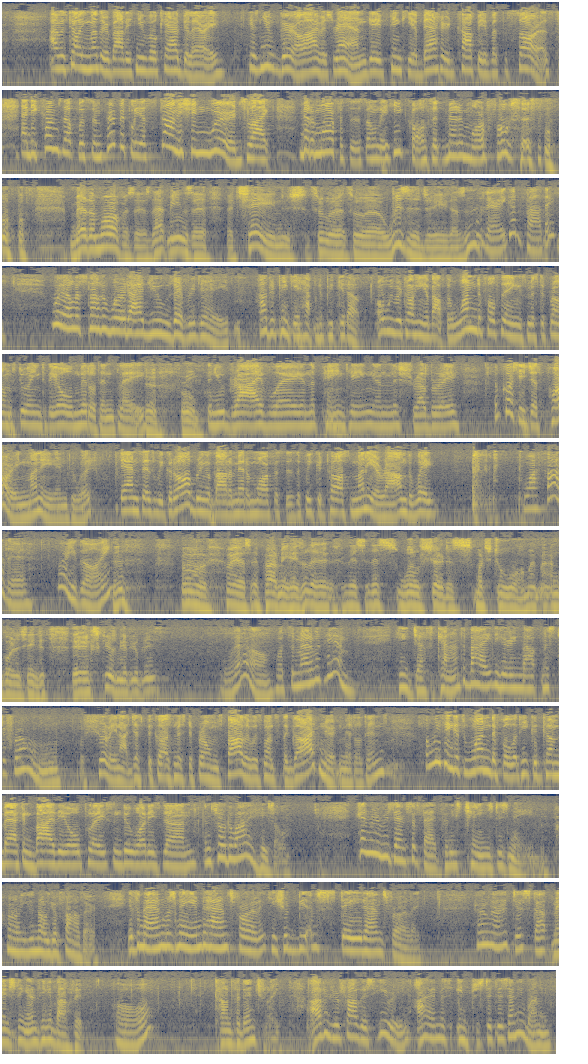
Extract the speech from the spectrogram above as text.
I was telling Mother about his new vocabulary. His new girl, Iris Rand, gave Pinky a battered copy of a thesaurus, and he comes up with some perfectly astonishing words like metamorphosis, only he calls it metamorphosis. Metamorphosis. That means a, a change through a, through a wizardry, doesn't it? Very good, Father. Well, it's not a word I'd use every day. How did Pinky happen to pick it up? Oh, we were talking about the wonderful things Mr. Frome's doing to the old Middleton place. Yeah, room. The new driveway and the painting and the shrubbery. Of course, he's just pouring money into it. Dan says we could all bring about a metamorphosis if we could toss money around the way. Why, Father, where are you going? Huh? Oh, oh, yes. Uh, pardon me, Hazel. Uh, this this wool shirt is much too warm. I'm, I'm going to change it. Uh, excuse me, if you please. Well, what's the matter with him? He just can't abide hearing about Mr. Frome. Well, surely not just because Mr. Frome's father was once the gardener at Middleton's. But we think it's wonderful that he could come back and buy the old place and do what he's done. And so do I, Hazel. Henry resents the fact that he's changed his name. Oh, you know your father. If the man was named Hans Froelich, he should be have stayed Hans Froelich. Well, I just stopped mentioning anything about it. Oh? Confidentially, out of your father's hearing, I'm as interested as anyone.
